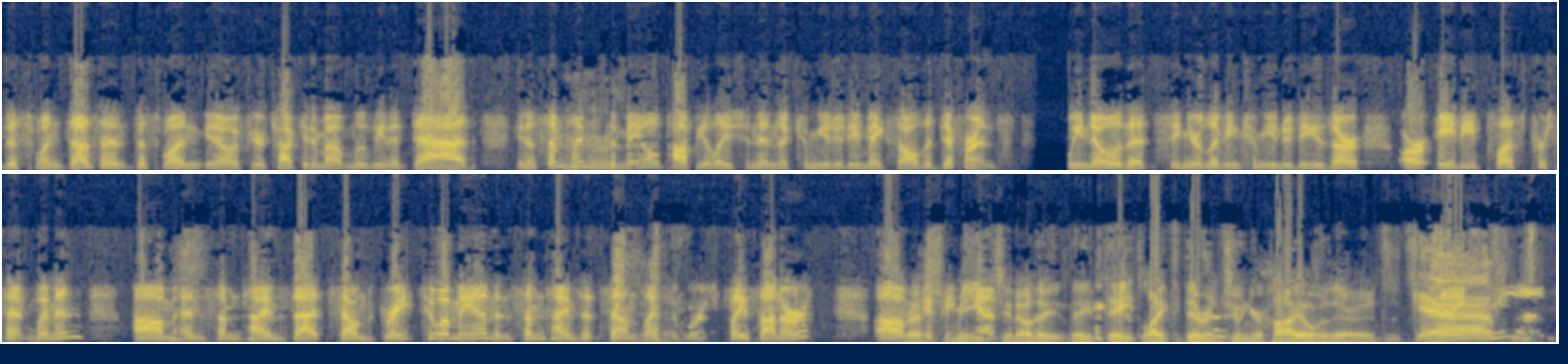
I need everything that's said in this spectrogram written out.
This one doesn't. This one, you know, if you're talking about moving a dad, you know, sometimes mm-hmm. the male population in the community makes all the difference. We know that senior living communities are, are 80 plus percent women, um, and sometimes that sounds great to a man, and sometimes it sounds like the worst place on earth. Um, Fresh if he meat, can't, you know, they they date like they're in junior high over there. It's, it's Yeah. they can,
